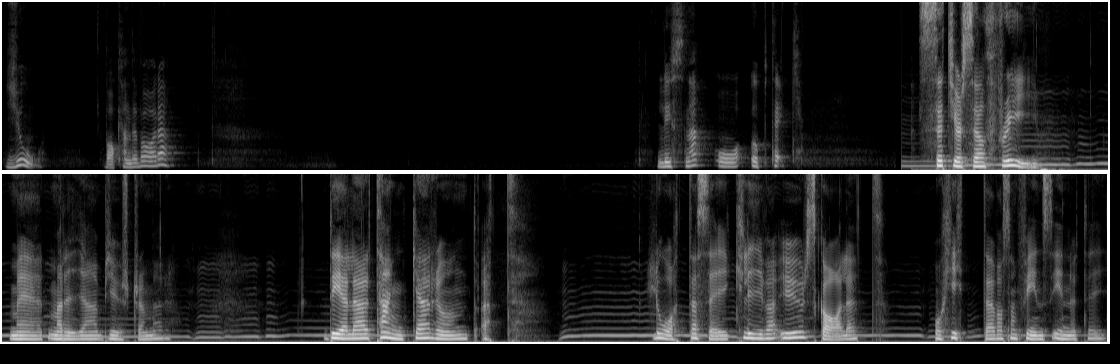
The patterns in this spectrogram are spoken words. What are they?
Jo, vad kan det vara? Lyssna och upptäck. Set yourself free med Maria Bjurströmer. Delar tankar runt att låta sig kliva ur skalet och hitta vad som finns inuti.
